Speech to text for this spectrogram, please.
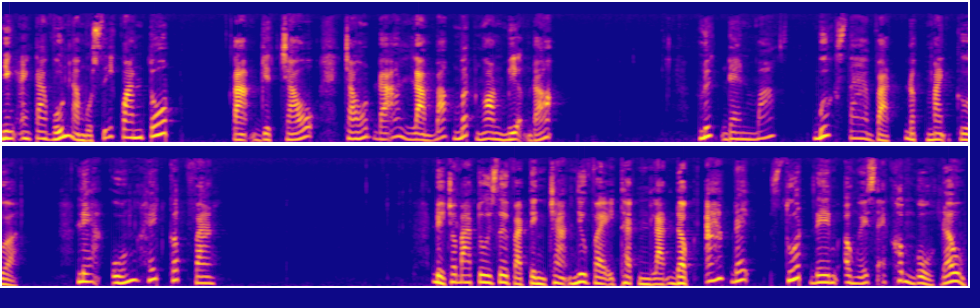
Nhưng anh ta vốn là một sĩ quan tốt. Tạm biệt cháu, cháu đã làm bác mất ngon miệng đó. Luke Denmark bước ra và đập mạnh cửa. Lea uống hết cấp vang. Để cho ba tôi rơi vào tình trạng như vậy thật là độc ác đấy. Suốt đêm ông ấy sẽ không ngủ đâu.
